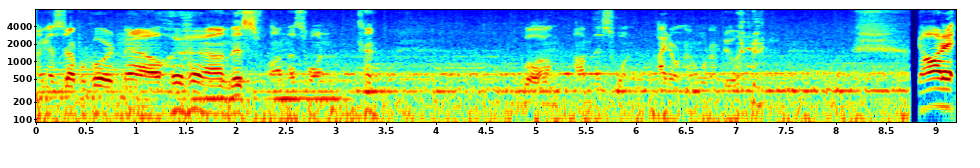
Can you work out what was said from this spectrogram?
I'm gonna stop recording now on this on this one. well, on, on this one. I don't know what I'm doing. Got it.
